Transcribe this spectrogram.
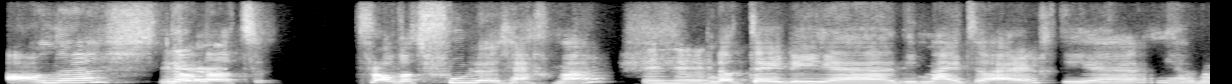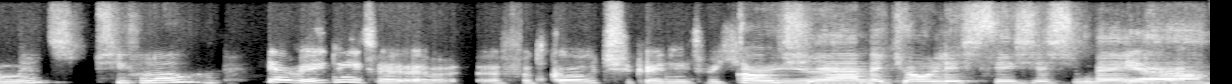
anders dan dat, vooral dat voelen, zeg maar. Mhm. En dat deed die, eh, die meid heel erg, die, eh ja, hoe noem je het? Psycholoog? ja weet ik niet. eh, eh, Van coach, ik weet niet wat jij... Coach, eh, ja, een beetje holistisch is een beetje, Ja. ja.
